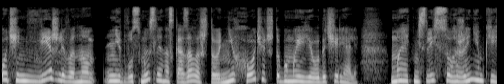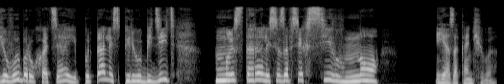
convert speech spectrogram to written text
очень вежливо, но недвусмысленно сказала, что не хочет, чтобы мы ее удочеряли. Мы отнеслись с уважением к ее выбору, хотя и пытались переубедить. Мы старались изо всех сил, но... Я заканчиваю.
